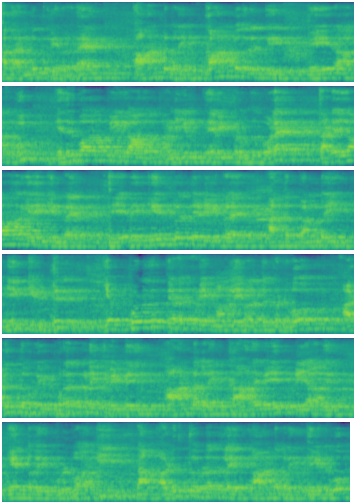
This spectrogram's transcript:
அது அன்புக்குரியவர்களே ஆண்டவரை காண்பதற்கு பேராகவும் எதிர்பார்ப்பு இல்லாத பணியும் தேவைப்படுவது போல தடையாக இருக்கின்ற தேவைக்கேற்ப தேடுகின்ற அந்த பண்பை நீக்கிவிட்டு எப்பொழுதும் தேடக்கூடிய மனதை வளர்த்துக் கொள்வோம் அடுத்தவரை புறக்கணித்து ஆண்டவரை காணவே முடியாது என்பதை உள்வாங்கி நாம் அடுத்த இடத்துல ஆண்டவரை தேடுவோம்.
